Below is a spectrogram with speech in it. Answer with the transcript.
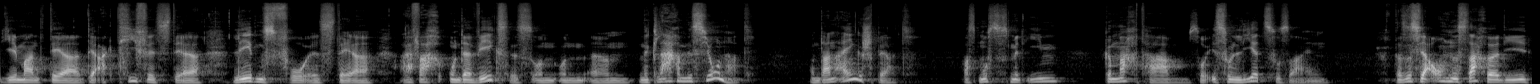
jemand, der, der aktiv ist, der lebensfroh ist, der einfach unterwegs ist und, und ähm, eine klare Mission hat. Und dann eingesperrt. Was muss es mit ihm gemacht haben, so isoliert zu sein? Das ist ja auch eine Sache, die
